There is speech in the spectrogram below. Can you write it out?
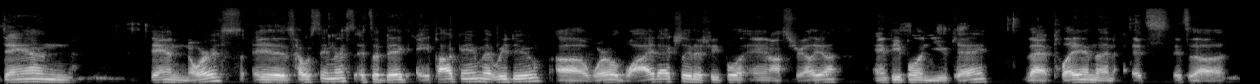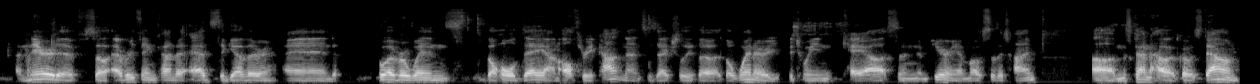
Dan Dan Norris is hosting this. It's a big APOC game that we do uh, worldwide. Actually, there's people in Australia and people in UK that play, and then it's it's a, a narrative. So everything kind of adds together, and whoever wins the whole day on all three continents is actually the the winner between Chaos and Imperium most of the time. Um, it's kind of how it goes down.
